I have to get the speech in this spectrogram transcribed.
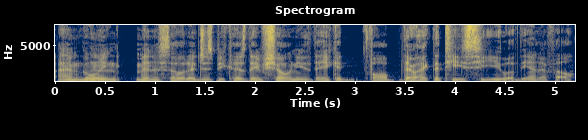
I'm going Minnesota just because they've shown you they could fall. They're like the TCU of the NFL.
